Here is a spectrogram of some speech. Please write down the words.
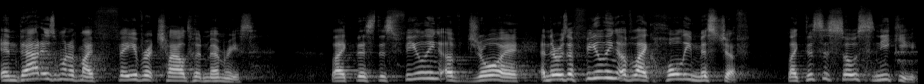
And that is one of my favorite childhood memories, like this this feeling of joy, and there was a feeling of like holy mischief, like this is so sneaky,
